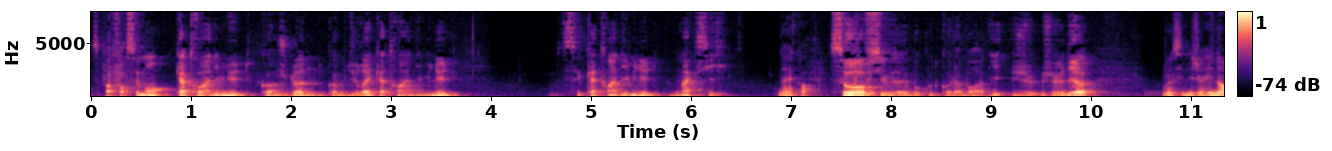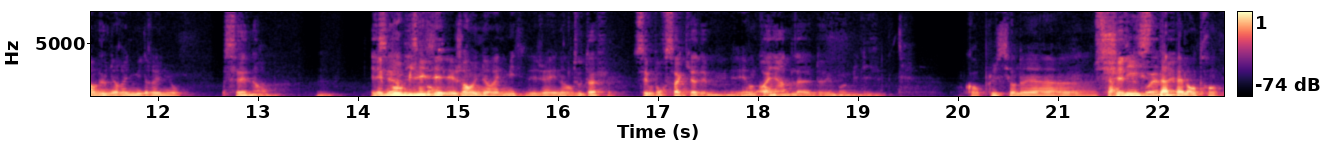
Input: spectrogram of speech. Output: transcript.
c'est pas forcément 90 minutes. Quand je donne comme durée 90 minutes, c'est 90 minutes maxi. D'accord. Sauf si vous avez beaucoup de collaborateurs. Je, je veux dire, Ouais, c'est déjà énorme, une heure et demie de réunion. c'est énorme. Et, c'est mobiliser les gens une heure et demie, c'est déjà énorme. Tout à fait. C'est pour ça qu'il y a Et des encore. moyens de, la- de les mobiliser. Encore plus si on a un service ouais, d'appel entrant.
